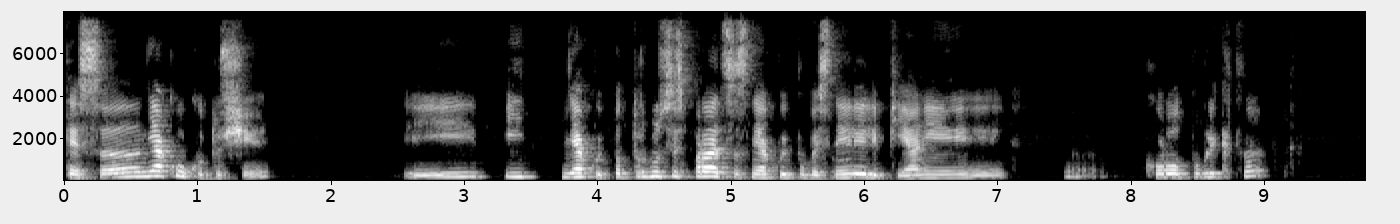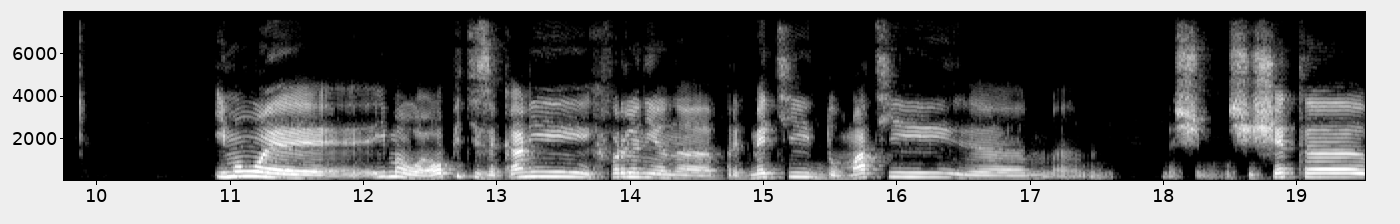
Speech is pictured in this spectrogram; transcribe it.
те са няколко души и, и някой път трудно се справят с някои побеснели или пияни хора от публиката. Имало е, имало е опити, закани, хвърляния на предмети, домати, шишета,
